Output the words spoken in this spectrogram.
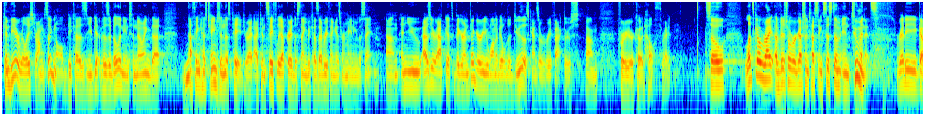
can be a really strong signal because you get visibility into knowing that nothing has changed in this page, right? I can safely upgrade this thing because everything is remaining the same. Um, and you, as your app gets bigger and bigger, you want to be able to do those kinds of refactors um, for your code health, right? So let's go write a visual regression testing system in two minutes. Ready, go.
